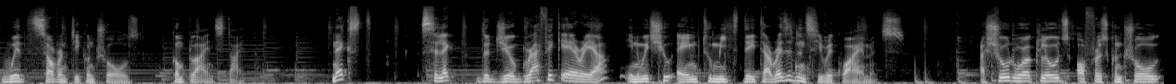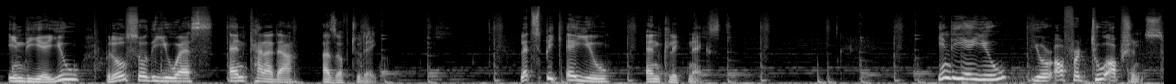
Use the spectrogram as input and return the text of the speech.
with sovereignty controls compliance type. Next, select the geographic area in which you aim to meet data residency requirements. Assured Workloads offers control in the EU, but also the US and Canada as of today. Let's pick EU and click Next. In the EU, you're offered two options,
